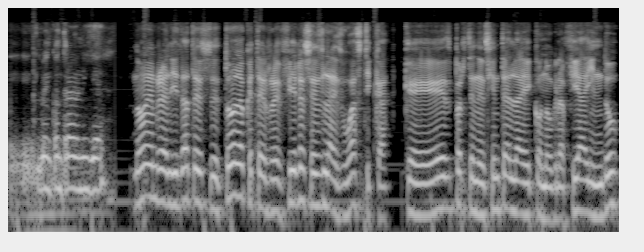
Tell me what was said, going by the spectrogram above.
que lo encontraron y ya. No, en realidad es, todo lo que te refieres es la eswástica, que es perteneciente a la iconografía hindú,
